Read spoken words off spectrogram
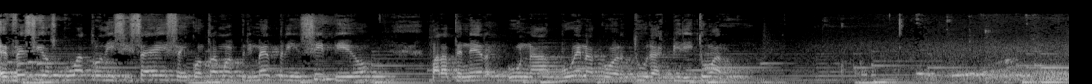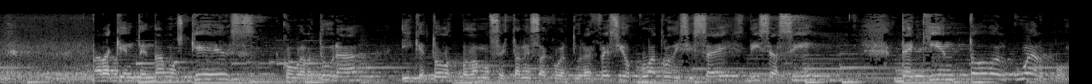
Efesios 4:16 encontramos el primer principio para tener una buena cobertura espiritual. Para que entendamos qué es cobertura y que todos podamos estar en esa cobertura. Efesios 4:16 dice así, de quien todo el cuerpo,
